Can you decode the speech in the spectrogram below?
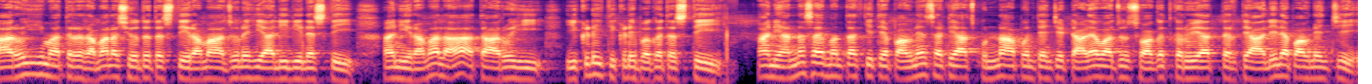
आरोही मात्र रमाला शोधत असते. रमा अजूनही आलेली नसते आणि रमाला आता आरोही इकडे तिकडे बघत असते. आणि अण्णासाहेब म्हणतात की त्या पाहुण्यांसाठी आज पुन्हा आपण त्यांचे टाळ्या वाजवून स्वागत करूयात. तर त्या आलेल्या पाहुण्यांचे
